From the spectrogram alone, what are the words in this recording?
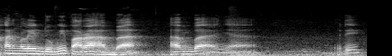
akan melindungi para hamba hambanya. Jadi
